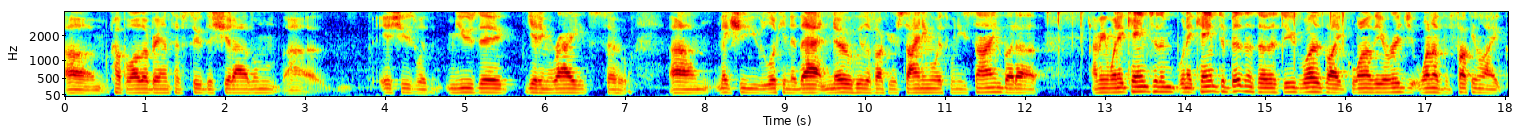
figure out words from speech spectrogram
Um, a couple other bands have sued the shit out of him. Uh, issues with music, getting rights. So um, make sure you look into that and know who the fuck you're signing with when you sign. But uh, I mean, when it came to them, when it came to business, though, this dude was like one of the origin, one of the fucking like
